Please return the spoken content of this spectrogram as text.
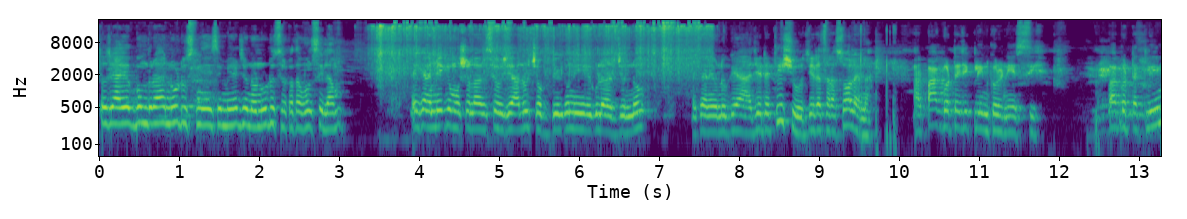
তো যাই হোক বন্ধুরা নুডলস নিয়ে এসে মেয়ের জন্য নুডলসের কথা বলছিলাম। এখানে ম্যাগি মশলা আনছে ওই যে আলু চপ, বেগুনি, এগুলোর জন্য। এখানে হলো গিয়ে যেটা টিস্যু যেটা ছাড়া চলে না। আর পাকঘরটা যে ক্লিন করে নিয়ে এসেছি। পাকঘরটা ক্লিন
